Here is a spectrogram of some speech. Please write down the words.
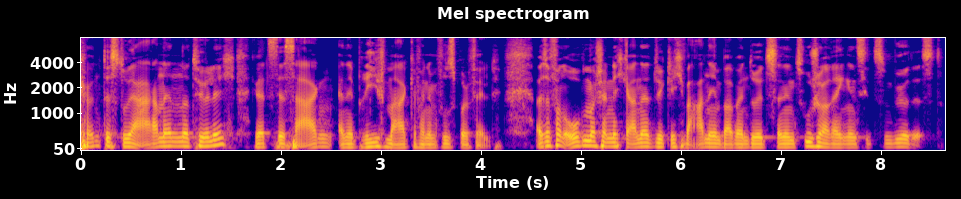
könntest du erahnen natürlich, ich werde es dir sagen, eine Briefmarke von einem Fußballfeld. Also von oben wahrscheinlich gar nicht wirklich wahrnehmbar, wenn du jetzt an den Zuschauerrängen sitzen würdest.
